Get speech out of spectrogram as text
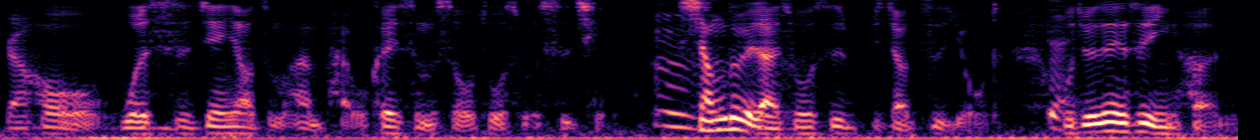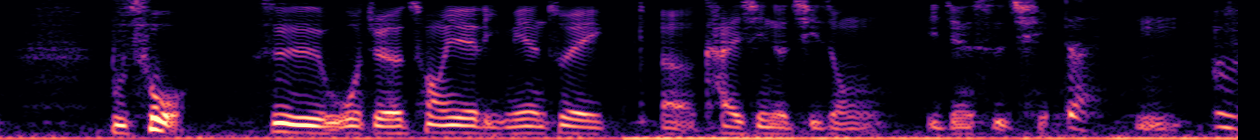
然后我的时间要怎么安排，我可以什么时候做什么事情，嗯相对来说是比较自由的。我觉得这件事情很不错，是我觉得创业里面最呃开心的其中一件事情。对，嗯嗯。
